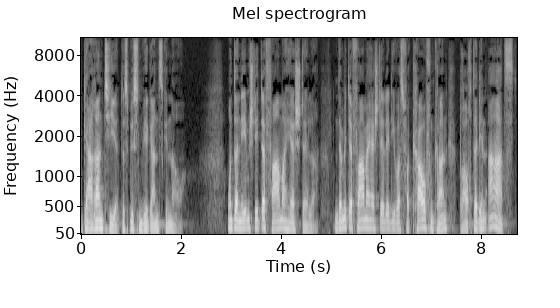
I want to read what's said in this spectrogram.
Garantiert. Das wissen wir ganz genau. Und daneben steht der Pharmahersteller. Und damit der Pharmahersteller dir was verkaufen kann, braucht er den Arzt.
